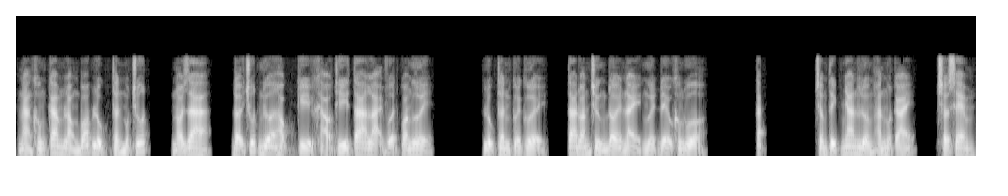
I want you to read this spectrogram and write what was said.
nàng không cam lòng bóp lục thần một chút, nói ra, đợi chút nữa học kỳ khảo thí ta lại vượt qua ngươi. Lục thần cười cười ta đoán chừng đời này ngươi đều không đùa. Cắt. Trầm tịch nhan lườm hắn một cái, chờ xem.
